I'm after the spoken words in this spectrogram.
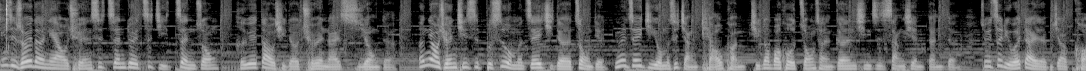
因此所谓的鸟权是针对自己阵中合约到期的球员来使用的。而鸟权其实不是我们这一集的重点，因为这一集我们是讲条款，其中包括中产跟薪资上限等等，所以这里我会带的比较快。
